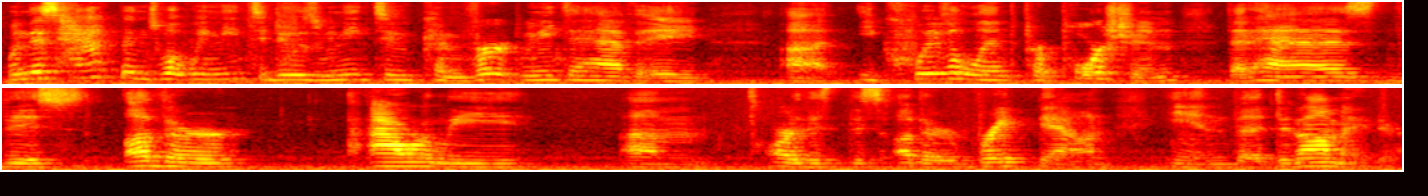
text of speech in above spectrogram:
When this happens, what we need to do is we need to convert, we need to have a uh, equivalent proportion that has this other hourly, um, or this, this other breakdown in the denominator.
